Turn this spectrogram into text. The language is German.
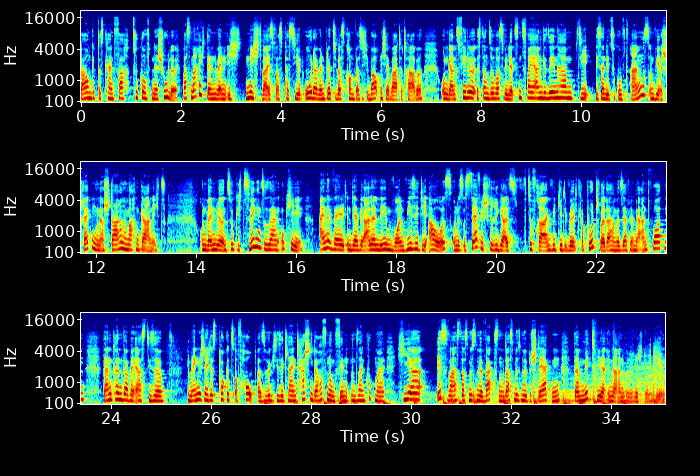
warum gibt es kein Fach Zukunft in der Schule? Was mache ich denn, wenn ich nicht weiß, was passiert oder wenn plötzlich was kommt, was ich überhaupt nicht erwartet habe? Und ganz viele ist dann so, was wir in den letzten zwei Jahren gesehen haben, die ist dann die Zukunft Angst und wir erschrecken und erstarren und machen gar nichts. Und wenn wir uns wirklich zwingen zu sagen, okay, eine Welt, in der wir alle leben wollen, wie sieht die aus? Und es ist sehr viel schwieriger als zu fragen, wie geht die Welt kaputt, weil da haben wir sehr viel mehr Antworten. Dann können wir aber erst diese, im Englischen nennt das Pockets of Hope, also wirklich diese kleinen Taschen der Hoffnung finden und sagen, guck mal, hier ist was, das müssen wir wachsen, das müssen wir bestärken, damit wir in eine andere Richtung gehen.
